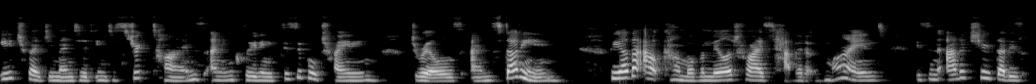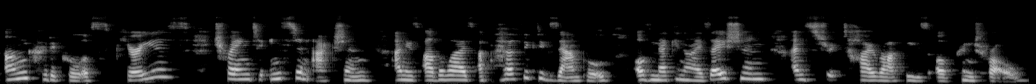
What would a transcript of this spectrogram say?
each regimented into strict times and including physical training, drills, and studying. The other outcome of a militarized habit of mind is an attitude that is uncritical of superiors, trained to instant action, and is otherwise a perfect example of mechanization and strict hierarchies of control.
